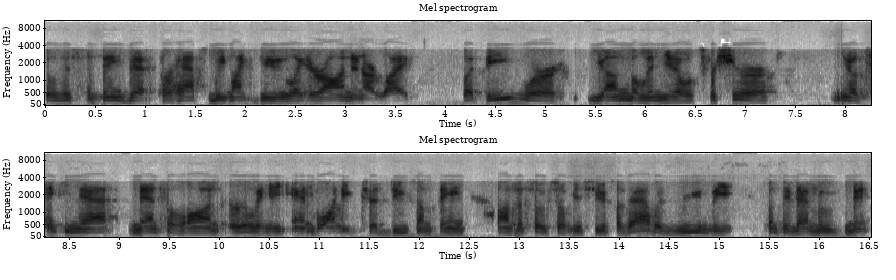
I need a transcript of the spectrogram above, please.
those are some things that perhaps we might do later on in our life, but these were young millennials for sure you know, taking that mantle on early and wanting to do something on the social issue. So that was really something that moved me.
